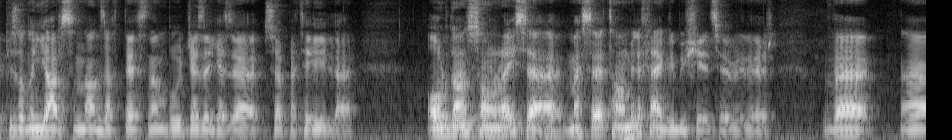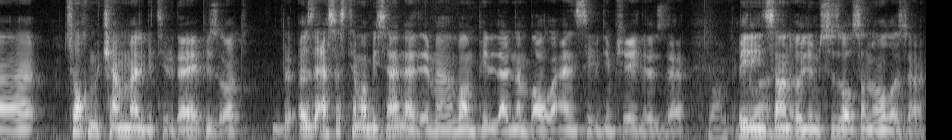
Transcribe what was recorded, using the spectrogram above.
epizodun yarısında ancaq Death-lə bu gəzə-gəzə söhbət eləyirlər. Oradan sonra isə məsələ tamamilə fərqli bir şeyə çevrilir və ə, çox mükəmməl bitir də epizod. Özdə əsas tema bilsən nədir? Mənim vampirlərlə bağlı ən sevdiyim şeydir özdə. Vampir Bir insan ölümsüz olsa nə olacaq?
